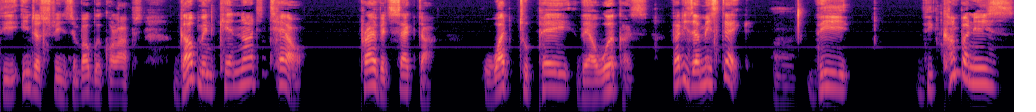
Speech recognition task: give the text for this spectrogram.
the industry in Zimbabwe collapsed. Government cannot tell private sector what to pay their workers. That is a mistake. Mm. The the companies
